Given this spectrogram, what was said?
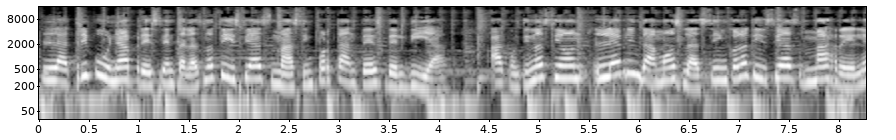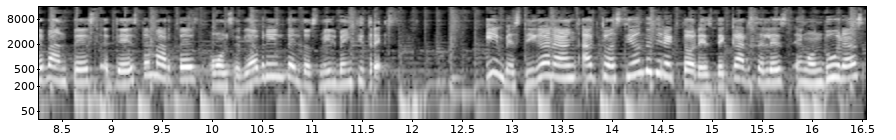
La tribuna presenta las noticias más importantes del día. A continuación, le brindamos las cinco noticias más relevantes de este martes 11 de abril del 2023. Investigarán actuación de directores de cárceles en Honduras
